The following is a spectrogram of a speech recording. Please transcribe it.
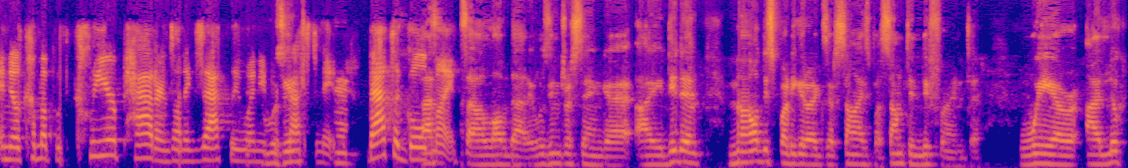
and you'll come up with clear patterns on exactly when you procrastinate. That's a gold That's, mine. I love that. It was interesting. Uh, I didn't not this particular exercise, but something different where I looked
